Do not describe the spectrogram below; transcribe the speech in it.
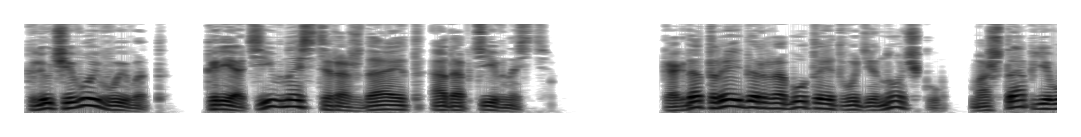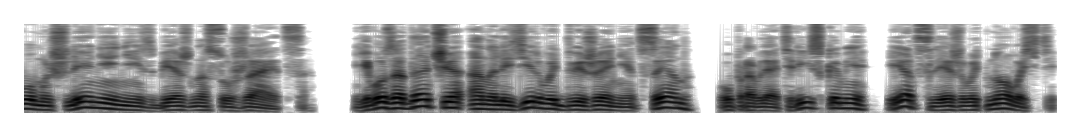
Ключевой вывод — креативность рождает адаптивность. Когда трейдер работает в одиночку, масштаб его мышления неизбежно сужается. Его задача — анализировать движение цен, управлять рисками и отслеживать новости.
